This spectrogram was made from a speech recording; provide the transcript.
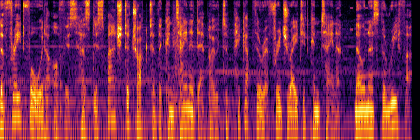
The freight forwarder office has dispatched a truck to the container depot to pick up the refrigerated container, known as the reefer,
